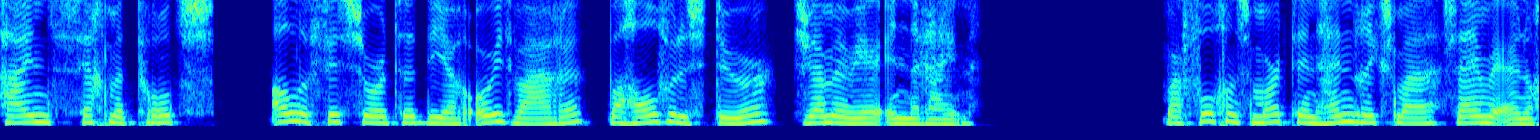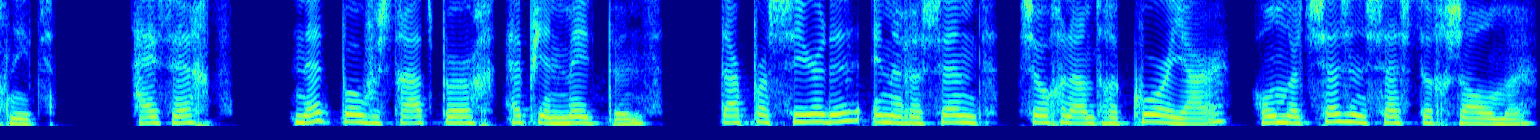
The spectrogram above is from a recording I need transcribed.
Heinz zegt met trots: alle vissoorten die er ooit waren, behalve de steur, zwemmen weer in de Rijn. Maar volgens Martin Hendriksma zijn we er nog niet. Hij zegt: net boven Straatsburg heb je een meetpunt. Daar passeerde in een recent zogenaamd recordjaar 166 zalmen.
